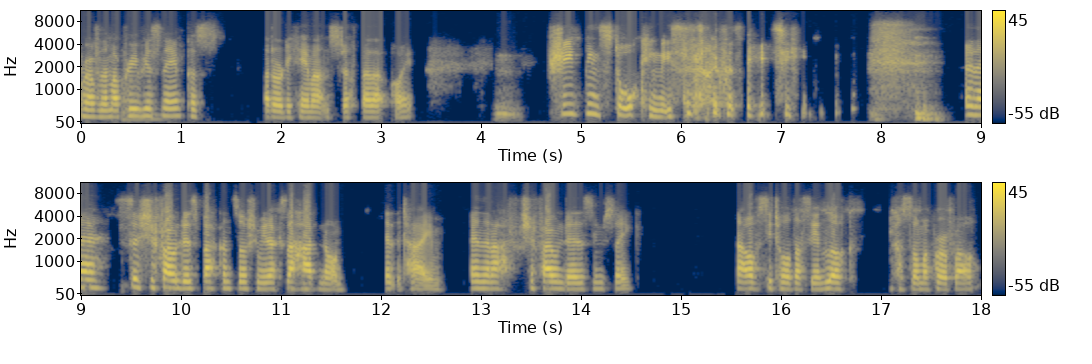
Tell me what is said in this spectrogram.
rather than my previous name because I'd already came out and stuff by that point. Mm. She'd been stalking me since I was 18. and uh, so she found us back on social media because I had none at the time. And then after she found us and was like, I obviously told her saying, look, because on my profile,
